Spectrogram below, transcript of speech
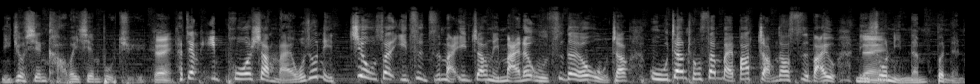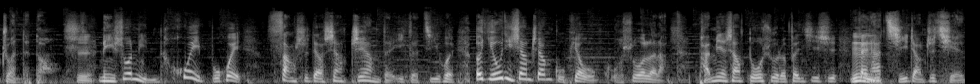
你就先卡位，先布局。对它这样一波上来，我说你就算一次只买一张，你买了五次都有五张，五张从三百八涨到四百五，你说你能不能赚得到？是，你说你会不会丧失掉像这样的一个机会？而尤其像这张股票，我我说了啦，盘面上多数的分析师嗯在它起涨之前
